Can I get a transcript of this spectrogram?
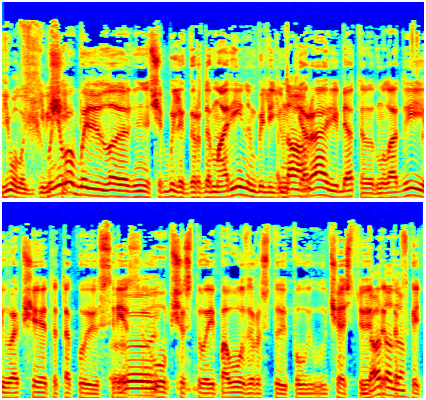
его логике вещей. У него были, значит, были гардемарины, были юнкера, да. ребята молодые, вообще это такой срез э, общества и по возрасту, и по участию. Да, это, да, так да. сказать,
